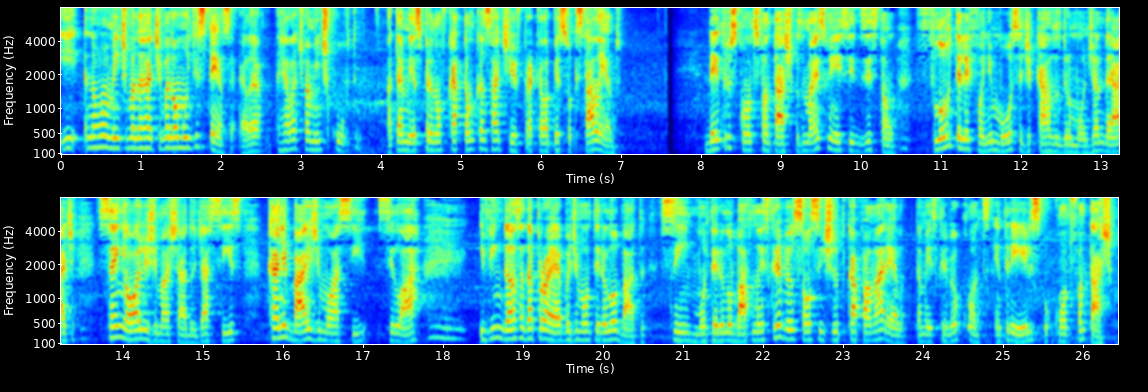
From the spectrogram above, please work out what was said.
e normalmente uma narrativa não muito extensa. Ela é relativamente curta, até mesmo para não ficar tão cansativo para aquela pessoa que está lendo. Dentre os contos fantásticos mais conhecidos estão Flor, Telefone Moça, de Carlos Drummond de Andrade, Sem Olhos, de Machado de Assis, Canibais, de Moacir Silar e Vingança da Proeba, de Monteiro Lobato. Sim, Monteiro Lobato não escreveu só o sítio do Pica-Pau Amarelo, também escreveu contos, entre eles o Conto Fantástico.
